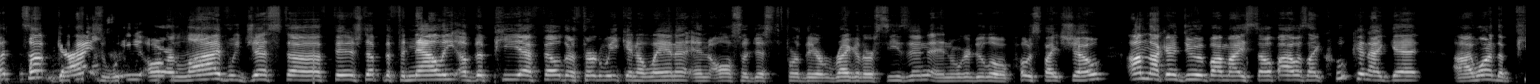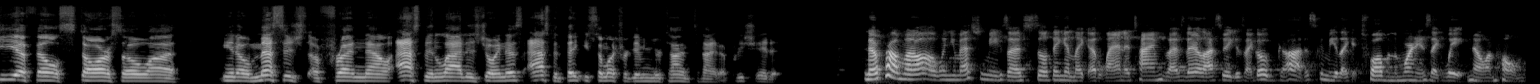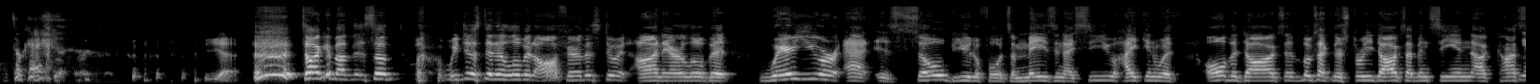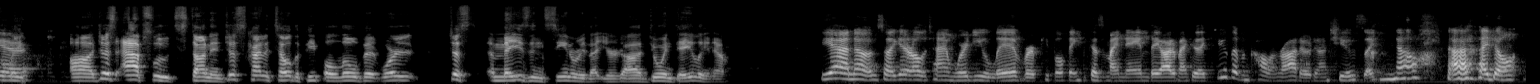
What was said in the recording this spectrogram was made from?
What's up, guys? We are live. We just uh, finished up the finale of the PFL, their third week in Atlanta, and also just for their regular season. And we're going to do a little post fight show. I'm not going to do it by myself. I was like, who can I get? I wanted the PFL star. So, uh, you know, messaged a friend now. Aspen Ladd is joining us. Aspen, thank you so much for giving your time tonight. I appreciate it. No problem at all. When you messaged me, because I was still thinking like Atlanta times. I was there last week. It's like, oh God, it's gonna be like at twelve in the morning. It's like, wait, no, I'm home. It's okay. yeah. Talking about this. So we just did it a little bit off air. Let's do it on air a little bit. Where you are at is so beautiful. It's amazing. I see you hiking with all the dogs. It looks like there's three dogs I've been seeing uh, constantly. Yeah. Uh, just absolute stunning. Just kind of tell the people a little bit where just amazing scenery that you're uh, doing daily now. Yeah, no. So I get it all the time. Where do you live? Where people think because of my name, they automatically like, you live in Colorado, don't you? It's like, no, I don't.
